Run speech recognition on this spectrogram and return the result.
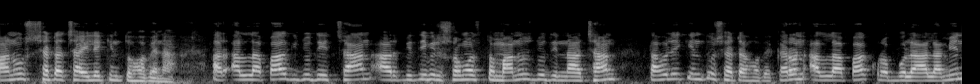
মানুষ সেটা চাইলে কিন্তু হবে না। আর আল্লাহ পাক যদি চান, আর পৃথিবীর সমস্ত মানুষ যদি না চান, তাহলে কিন্তু সেটা হবে। কারণ আল্লাহ পাক রব্বুল আলমিন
